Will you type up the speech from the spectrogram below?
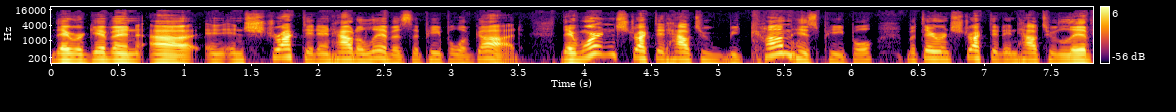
they were given uh, instructed in how to live as the people of God. They weren't instructed how to become his people, but they were instructed in how to live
